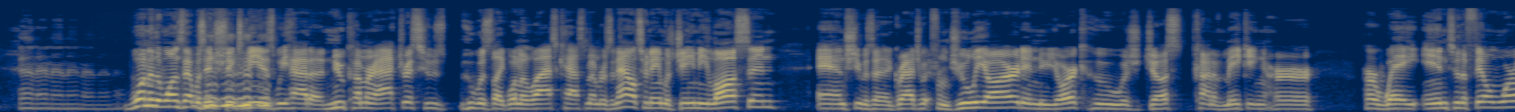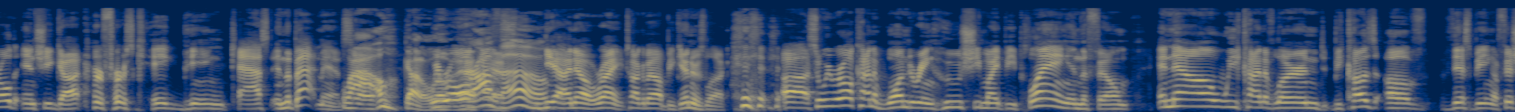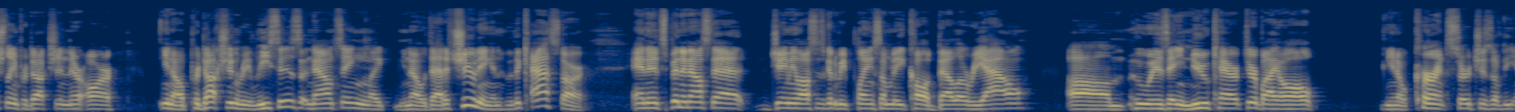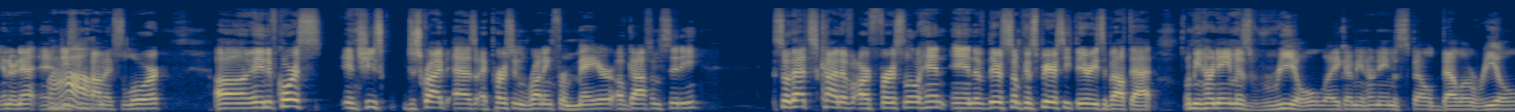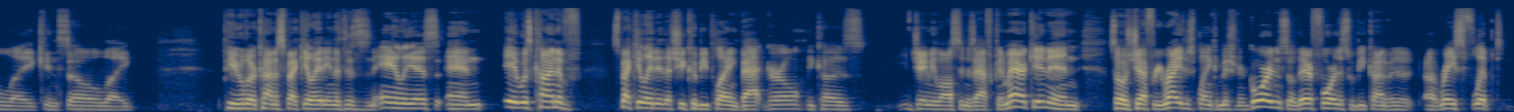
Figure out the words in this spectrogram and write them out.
One of the ones that was interesting to me is we had a newcomer actress who's who was like one of the last cast members announced. Her name was Jamie Lawson, and she was a graduate from Juilliard in New York who was just kind of making her her way into the film world, and she got her first gig being cast in the Batman. So- Wow. Gotta We love were all- that. Bravo. yeah, I know, right? Talk about beginner's luck. uh, so we were all kind of wondering who she might be playing in the film, and now we kind of learned because of this being officially in production, there are you know production releases announcing like you know that it's shooting and who the cast are, and it's been announced that Jamie Lawson is going to be playing somebody called Bella Real, um, who is a new character by all you know current searches of the internet and Wow. DC Comics lore. Uh, and of course, and she's described as a person running for mayor of Gotham City. So that's kind of our first little hint. And if there's some conspiracy theories about that. I mean, her name is real. Like, I mean, her name is spelled Bella Real. Like, and so like people are kind of speculating that this is an alias. And it was kind of speculated that she could be playing Batgirl because Jamie Lawson is African American, and so is Jeffrey Wright, who's playing Commissioner Gordon. So therefore, this would be kind of a, a race flipped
